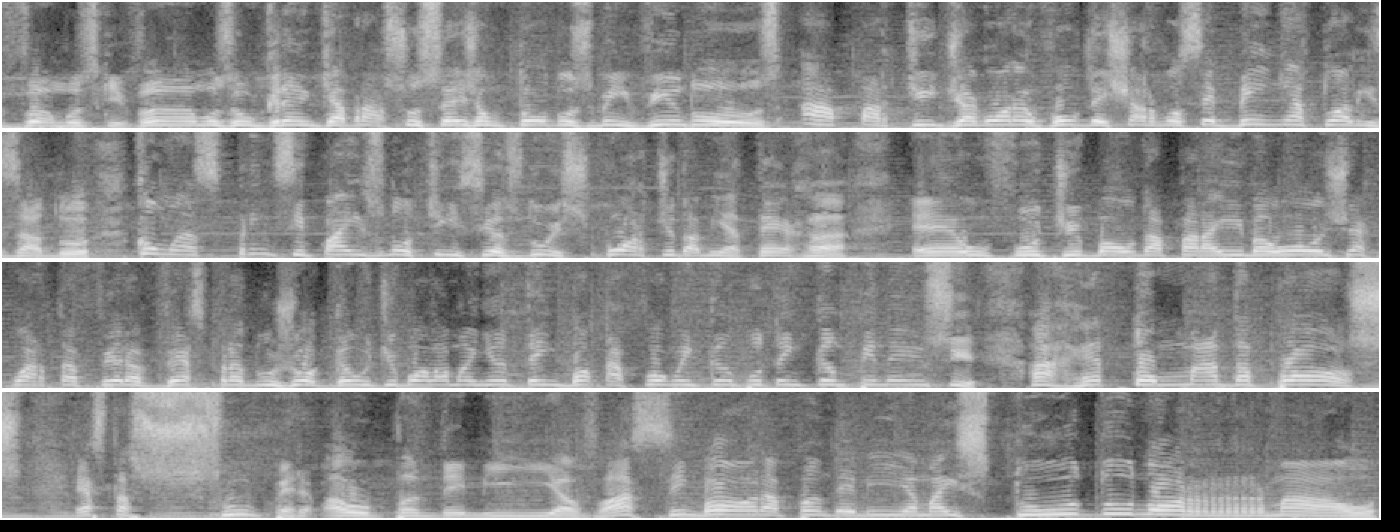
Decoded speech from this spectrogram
vamos que vamos, um grande abraço, sejam todos bem-vindos. A partir de agora eu vou deixar você bem atualizado com as principais notícias do esporte da minha terra. É o futebol da Paraíba, hoje é quarta-feira, véspera do jogão de bola, amanhã tem Botafogo em campo, tem Campinense. A retomada pós esta super oh, pandemia, vá-se embora pandemia, mas tudo normal.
